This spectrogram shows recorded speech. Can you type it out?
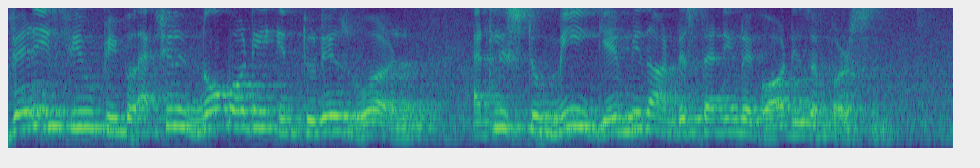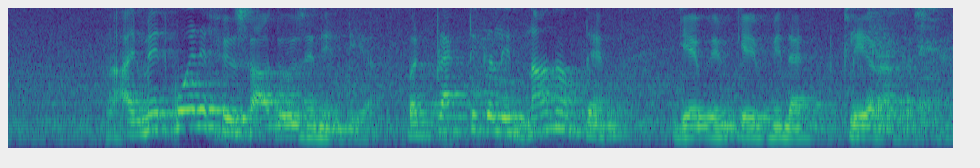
Very few people, actually nobody in today's world, at least to me, gave me the understanding that God is a person. I met quite a few sadhus in India, but practically none of them gave, gave me that clear understanding.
